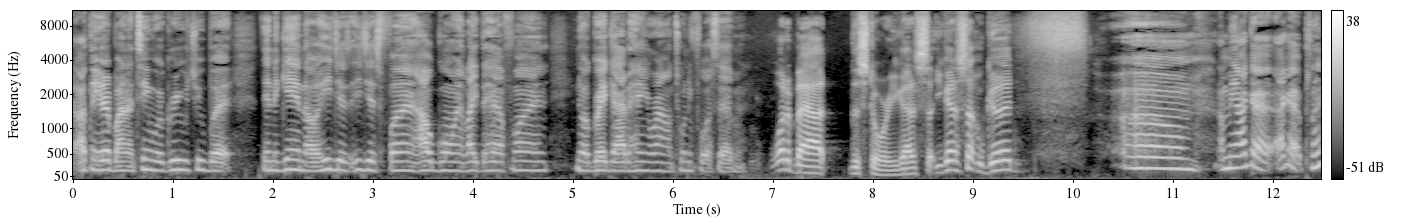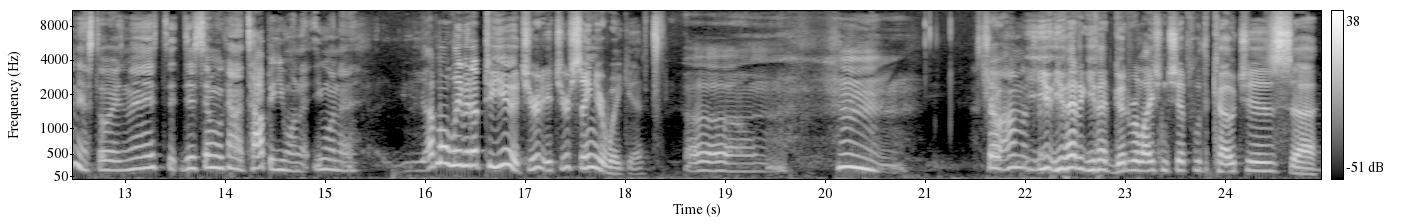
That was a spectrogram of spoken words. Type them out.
I think everybody on the team would agree with you. But then again, though, he just he's just fun, outgoing, like to have fun. You know, a great guy to hang around twenty four seven. What about the story? You got a, you got something good? Um, I mean, I got I got plenty of stories, man. It's, just tell me what kind of topic you wanna you wanna. I'm gonna leave it up to you. It's your it's your senior weekend. Um, hmm. So I don't you you had you've had good relationships with the coaches, uh,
